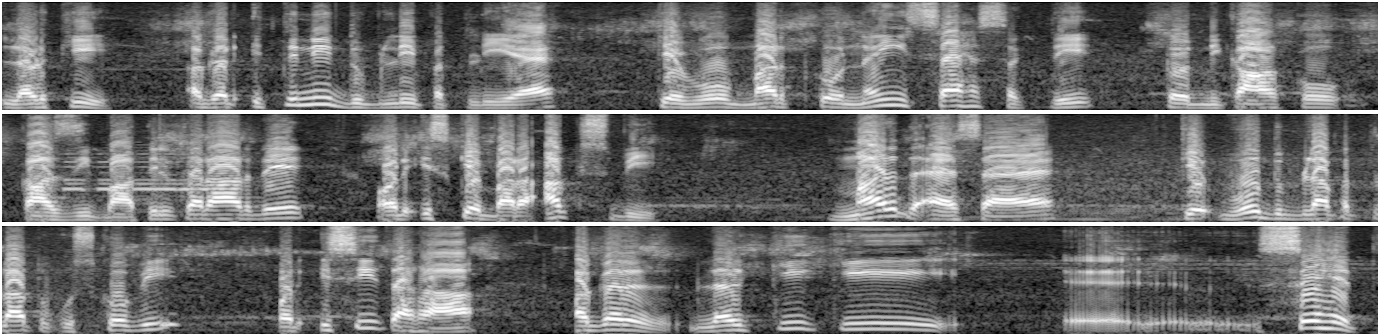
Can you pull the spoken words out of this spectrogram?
لڑکی اگر اتنی دبلی پتلی ہے کہ وہ مرد کو نہیں سہ سکتی تو نکاح کو قاضی باطل قرار دے۔ اور اس کے برعکس بھی مرد ایسا ہے کہ وہ دبلا پتلا تو اس کو بھی، اور اسی طرح اگر لڑکی کی صحت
